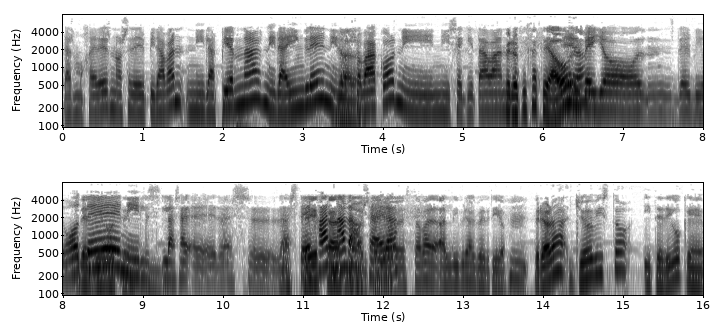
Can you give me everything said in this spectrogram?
las mujeres no se depilaban ni las piernas, ni la ingle, ni los sobacos, ni, ni se quitaban Pero fíjate ahora... el vello del bigote, Del bigote, ni mm. las, eh, las, eh, las las cejas, nada. no, o sea, era... estaba al libre albedrío. Mm. Pero ahora yo he visto, y te digo que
